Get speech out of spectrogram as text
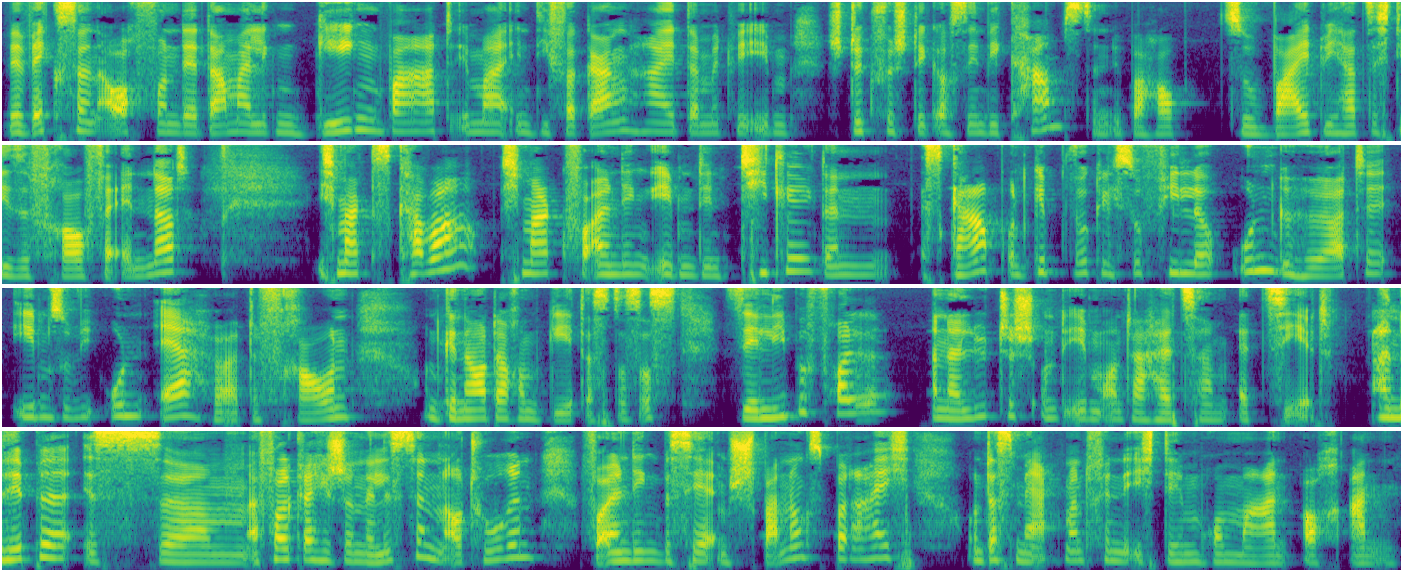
Wir wechseln auch von der damaligen Gegenwart immer in die Vergangenheit, damit wir eben Stück für Stück auch sehen, wie kam es denn überhaupt so weit? Wie hat sich diese Frau verändert? Ich mag das Cover, ich mag vor allen Dingen eben den Titel, denn es gab und gibt wirklich so viele ungehörte, ebenso wie unerhörte Frauen. Und genau darum geht es. Das ist sehr liebevoll, analytisch und eben unterhaltsam erzählt. Anne Hippe ist ähm, erfolgreiche Journalistin und Autorin, vor allen Dingen bisher im Spannungsbereich. Und das merkt man, finde ich, dem Roman auch an.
